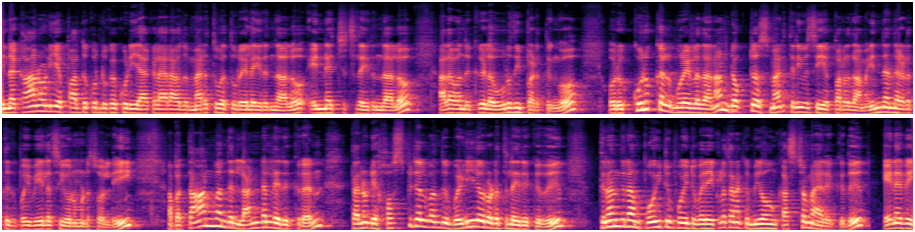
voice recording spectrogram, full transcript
இந்த காணொலியை பார்த்து கொண்டிருக்கக்கூடிய ஆக்கள் யாராவது மருத்துவத்துறையில் இருந்தாலோ என்ஹெச்எஸ்ல இருந்தாலோ அதை வந்து கீழே உறுதிப்படுத்துங்கோ. ஒரு குழுக்கள் முறையில் தானே டாக்டர்ஸ் மாதிரி தெரிவு செய்யப்படுறதாம். எந்தெந்த இடத்துக்கு போய் வேலை செய்யணும்னு சொல்லி. அப்போ தான் வந்து லண்டனில் இருக்கிறேன். தன்னுடைய ஹாஸ்பிட்டல் வந்து வெளியில் ஒரு இடத்துல இருக்குது. தினம் தினம் போயிட்டு போயிட்டு வரைக்குள்ள தனக்கு மிகவும் கஷ்டமாக இருக்குது. எனவே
